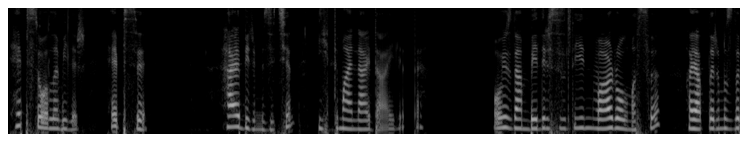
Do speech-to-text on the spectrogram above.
Hepsi olabilir. Hepsi her birimiz için ihtimaller dahilinde. O yüzden belirsizliğin var olması, hayatlarımızda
